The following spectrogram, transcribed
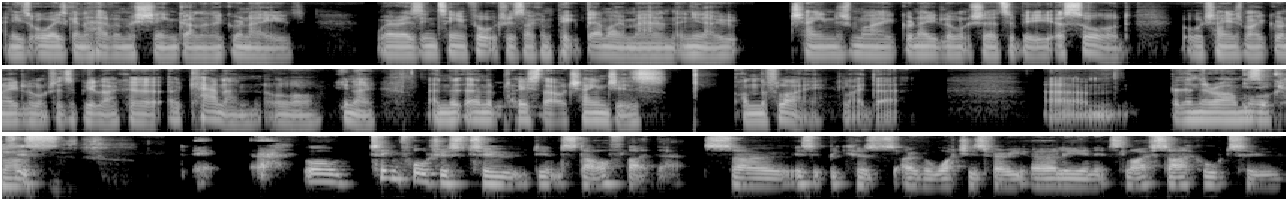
and he's always going to have a machine gun and a grenade. Whereas in Team Fortress, I can pick Demo Man and you know change my grenade launcher to be a sword, or change my grenade launcher to be like a, a cannon, or you know, and the, and the playstyle changes on the fly like that. Um, but then there are more it classes. Well, Team Fortress 2 didn't start off like that. So is it because Overwatch is very early in its life cycle to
